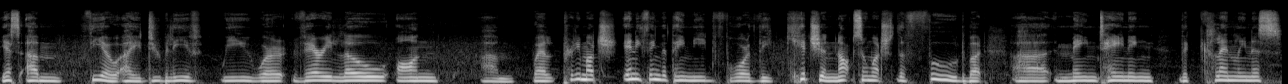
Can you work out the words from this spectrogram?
Yes, um Theo, I do believe we were very low on um well, pretty much anything that they need for the kitchen, not so much the food, but uh maintaining the cleanliness.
